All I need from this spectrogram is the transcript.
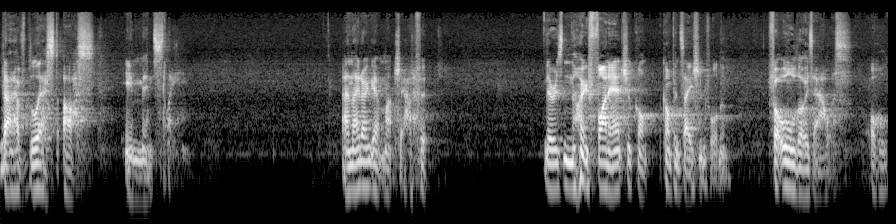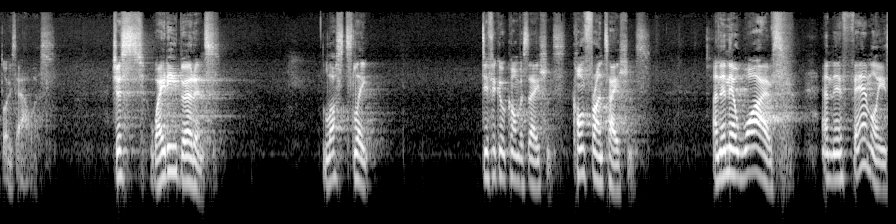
that have blessed us immensely. And they don't get much out of it. There is no financial comp- compensation for them for all those hours, all those hours. Just weighty burdens, lost sleep, difficult conversations, confrontations. And then their wives and their families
